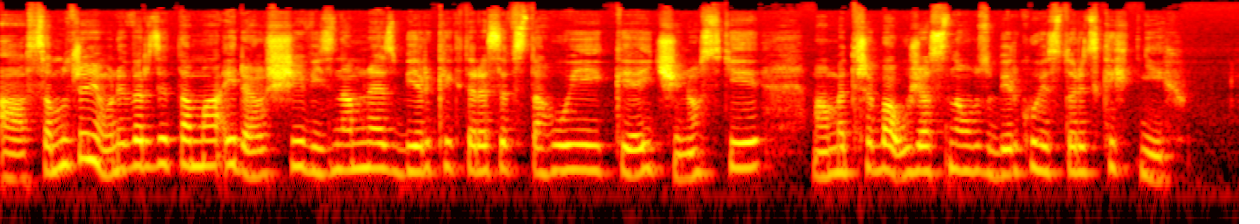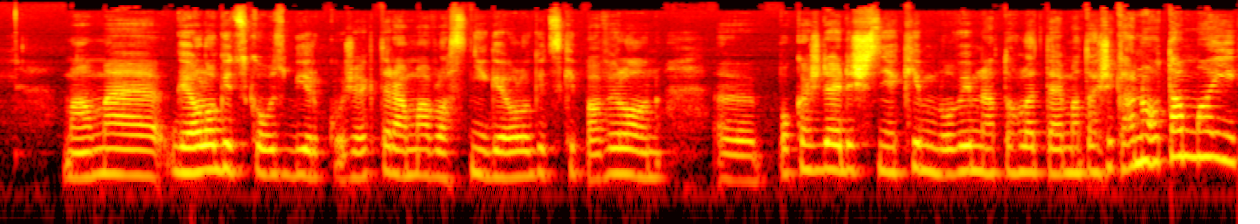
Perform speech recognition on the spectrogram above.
A samozřejmě univerzita má i další významné sbírky, které se vztahují k její činnosti. Máme třeba úžasnou sbírku historických knih. Máme geologickou sbírku, že, která má vlastní geologický pavilon. E, pokaždé, když s někým mluvím na tohle téma, tak říká, no tam mají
